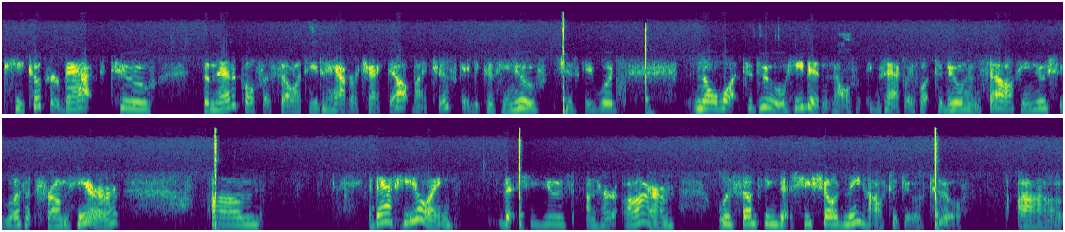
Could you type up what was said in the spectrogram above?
he took her back to the medical facility to have her checked out by Chisky because he knew Chisky would know what to do. He didn't know exactly what to do himself. He knew she wasn't from here. Um, that healing that she used on her arm was something that she showed me how to do too. Uh,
